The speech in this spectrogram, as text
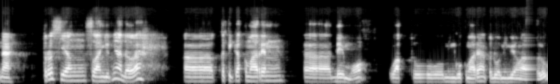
Nah, terus yang selanjutnya adalah uh, ketika kemarin uh, demo waktu minggu kemarin atau dua minggu yang lalu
